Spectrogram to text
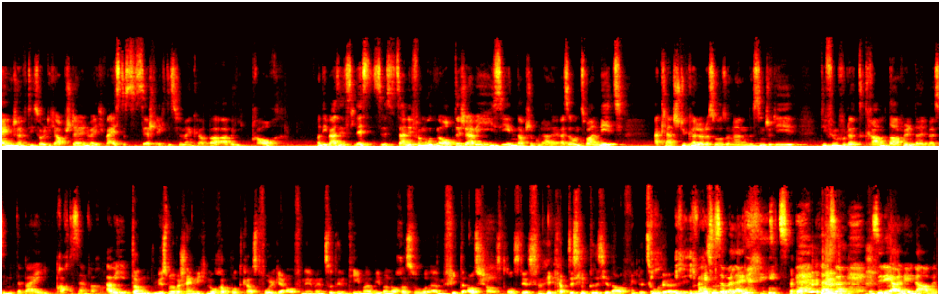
Eigenschaft, die sollte ich abstellen, weil ich weiß, dass das sehr schlecht ist für meinen Körper, aber ich brauche und ich weiß, es lässt es auch nicht vermuten optisch, aber ich esse jeden Tag Schokolade. Also und zwar nicht ein kleines Stückerl oder so, sondern das sind schon die, die 500 Gramm Tafeln teilweise mit dabei. Ich brauche das einfach. Aber ich, Dann müssen wir wahrscheinlich noch eine Podcast-Folge aufnehmen zu dem Thema, wie man nachher so ähm, fit ausschaut. Trotz dessen, ich glaube, das interessiert auch viele Zuhörer. ich, ich weiß es aber leider nicht. also, das sind eh alle in der Arbeit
